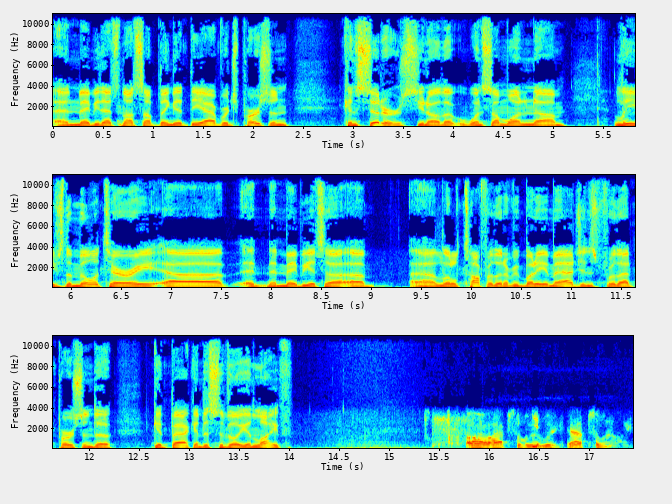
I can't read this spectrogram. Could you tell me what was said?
and maybe that's not something that the average person considers. You know, that when someone um, leaves the military, uh, and, maybe it's a, a, a little tougher than everybody imagines for that person to get back into civilian life. Oh, absolutely, absolutely.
